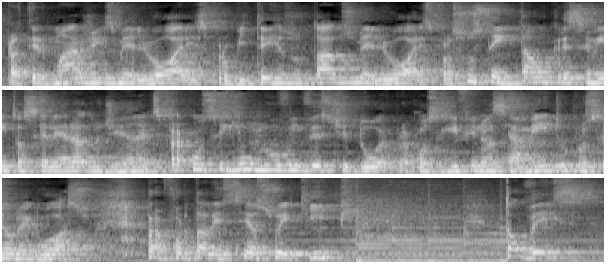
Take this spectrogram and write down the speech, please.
para ter margens melhores, para obter resultados melhores, para sustentar um crescimento acelerado de antes, para conseguir um novo investidor, para conseguir financiamento para o seu negócio, para fortalecer a sua equipe, talvez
